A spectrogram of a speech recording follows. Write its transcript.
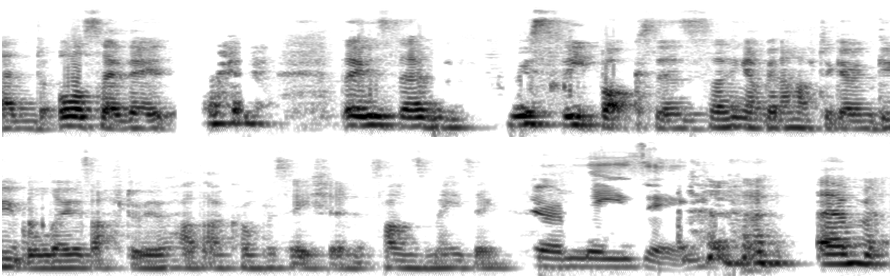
and also those those um, those sleep boxes. I think I'm going to have to go and Google those after we've had our conversation. It sounds amazing. They're amazing. um,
